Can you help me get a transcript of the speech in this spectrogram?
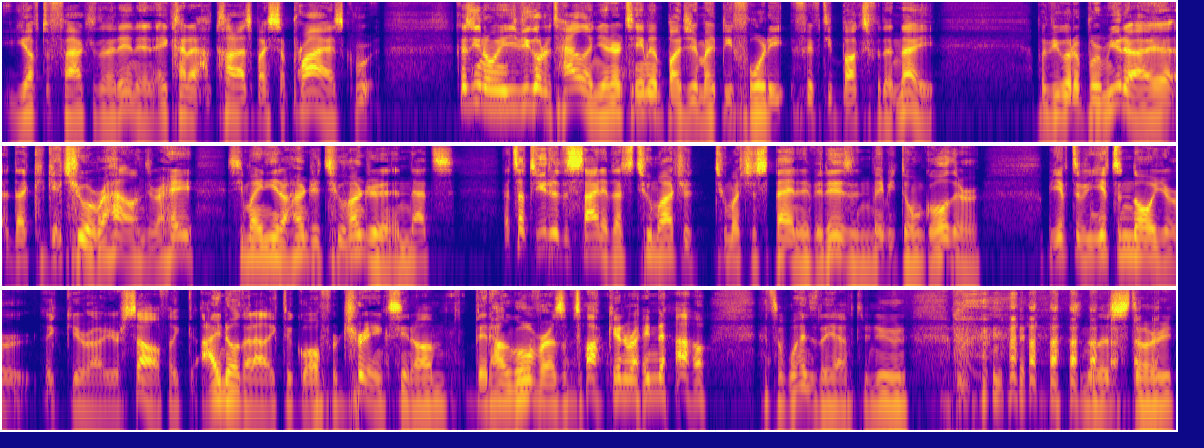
you have to factor that in, and it kind of caught us by surprise. Because you know if you go to Thailand, your entertainment budget might be 40, 50 bucks for the night. But if you go to Bermuda, uh, that could get you around, right? So you might need 100, 200, and that's that's up to you to decide if that's too much or too much to spend. If it is, and maybe don't go there. You have to you have to know your like your uh, yourself. Like I know that I like to go out for drinks. You know, I'm a bit hungover as I'm talking right now. It's a Wednesday afternoon. It's another story.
